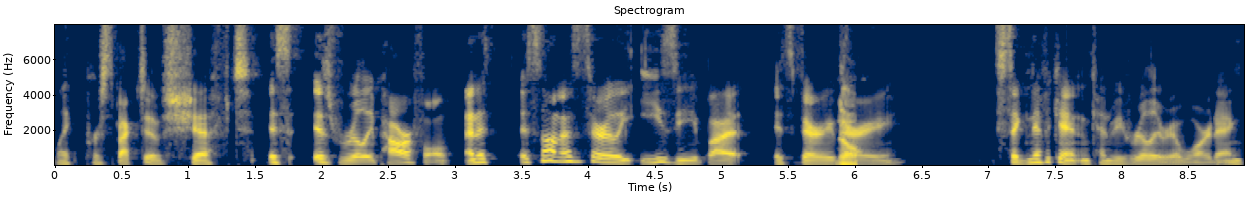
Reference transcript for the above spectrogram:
like perspective shift is is really powerful and it, it's not necessarily easy but it's very no. very significant and can be really rewarding.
